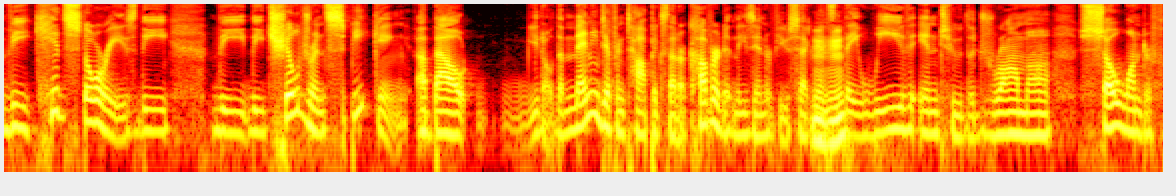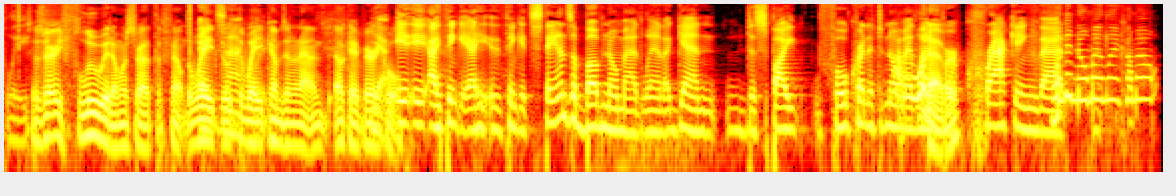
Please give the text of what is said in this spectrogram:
the kids stories, the the the children speaking about you know the many different topics that are covered in these interview segments Mm-hmm. they weave into the drama so wonderfully So it's very fluid almost throughout the film. The way the, the way it comes in and out. Okay, very yeah, cool. it, it, I think I think it stands above Nomadland again, despite full credit to Nomadland whatever. for cracking that. when did Nomadland come out?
